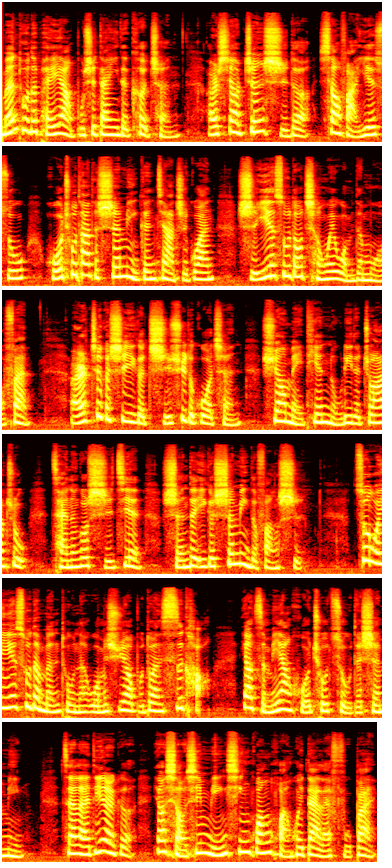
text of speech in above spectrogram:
门徒的培养不是单一的课程，而是要真实的效法耶稣，活出他的生命跟价值观，使耶稣都成为我们的模范。而这个是一个持续的过程，需要每天努力的抓住，才能够实践神的一个生命的方式。作为耶稣的门徒呢，我们需要不断思考，要怎么样活出主的生命。再来第二个，要小心明星光环会带来腐败。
